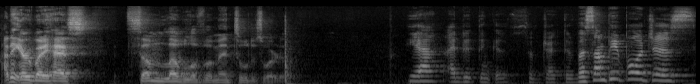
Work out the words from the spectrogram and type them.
I think everybody has some level of a mental disorder. Yeah, I do think it's subjective, but some people just.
